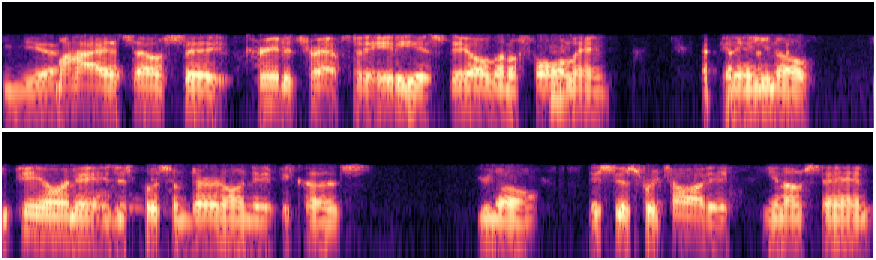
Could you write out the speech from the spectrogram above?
saying? Yeah. My higher self said, create a trap for the idiots. they're all gonna fall in. and then, you know, you pee on it and just put some dirt on it because, you know, it's just retarded. You know what I'm saying?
